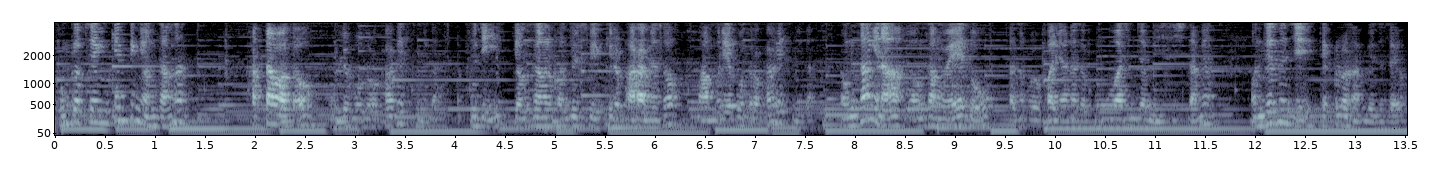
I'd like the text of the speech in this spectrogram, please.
본격적인 캠핑 영상은 갔다 와서 올려보도록 하겠습니다. 부디 영상을 건질 수 있기를 바라면서 마무리해 보도록 하겠습니다. 영상이나 영상 외에도 자전거 관련해서 궁금하신 점이 있으시다면 언제든지 댓글로 남겨주세요.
